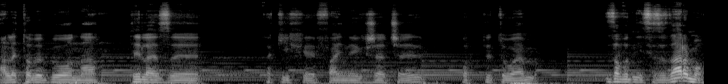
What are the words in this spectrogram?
Ale to by było na tyle z takich e, fajnych rzeczy pod tytułem Zawodnicy za darmo.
